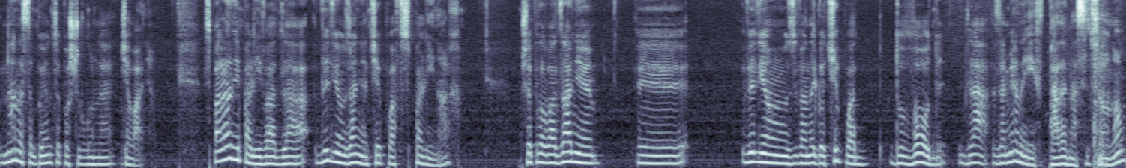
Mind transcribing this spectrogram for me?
na następujące poszczególne działania. Spalanie paliwa dla wywiązania ciepła w spalinach, przeprowadzanie y, wywiązywanego ciepła do wody dla zamiany jej w parę nasyconą,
